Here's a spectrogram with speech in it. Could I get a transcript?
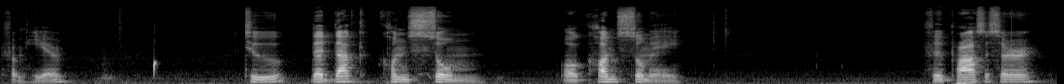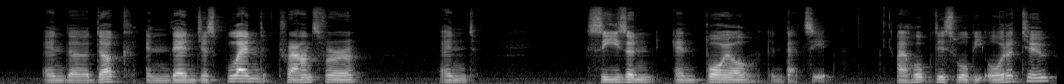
from here to the duck consomme or consomme. Food processor and the duck and then just blend transfer and season and boil and that's it. I hope this will be ordered too.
